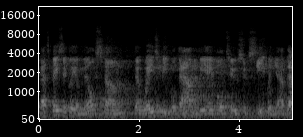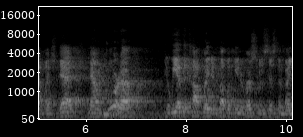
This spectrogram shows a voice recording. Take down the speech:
That's basically a millstone that weighs people down to be able to succeed when you have that much debt. Now in Florida, You know, we have the top-rated public university system by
